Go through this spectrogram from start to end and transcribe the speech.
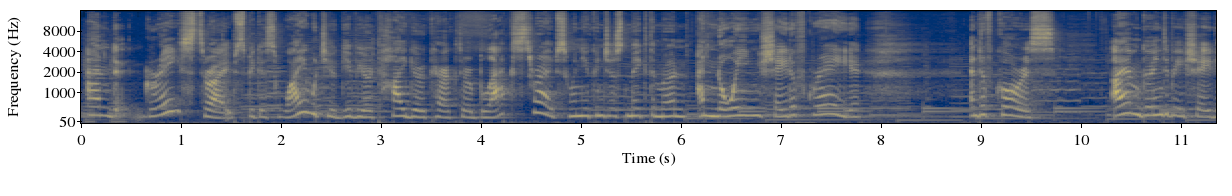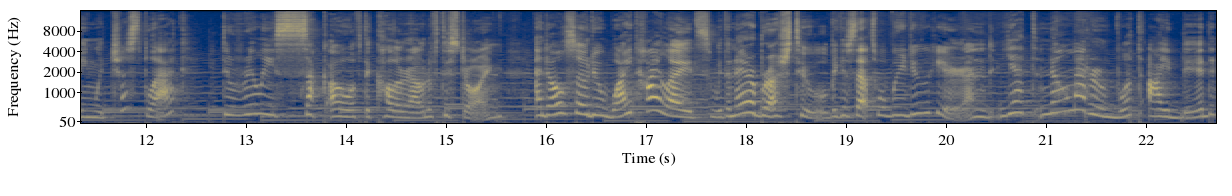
And grey stripes, because why would you give your tiger character black stripes when you can just make them an annoying shade of grey? And of course, I am going to be shading with just black to really suck all of the color out of this drawing. And also do white highlights with an airbrush tool, because that's what we do here. And yet, no matter what I did,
